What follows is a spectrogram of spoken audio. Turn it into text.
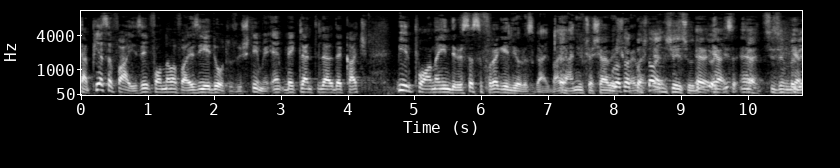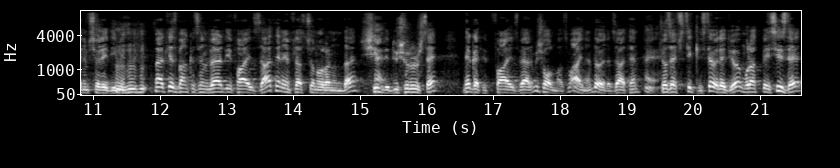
Yani piyasa faizi fonlama faizi 7.33 değil mi? En, beklentilerde kaç? Bir puana indirirse sıfıra geliyoruz galiba. Yani 3 aşağı 5 Murat yukarı. Akbaş da Evet. aynı şeyi söylüyor. Evet, Diyor yani- ki, evet. evet, sizin ve Evet. benim söylediğimi. Merkez Bankası'nın verdiği faiz zaten enflasyon oranında şimdi düşürürse negatif faiz vermiş olmaz mı? Aynen de öyle zaten. Evet. Joseph Stiglitz de öyle diyor. Murat Bey siz de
